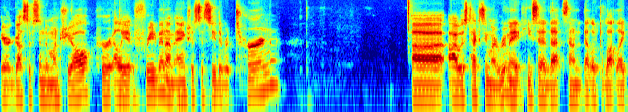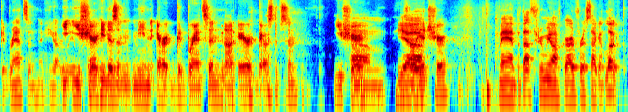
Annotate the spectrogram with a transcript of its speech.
Erik Gustafsson to Montreal per Elliott Friedman. I'm anxious to see the return. Uh, I was texting my roommate. He said that sounded that looked a lot like Gudbranson, and he got You, really. you sure he doesn't mean Erik Gudbranson, not Erik Gustafsson? You sure? Um, Is yeah, Elliott sure? man, but that threw me off guard for a second. Look,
